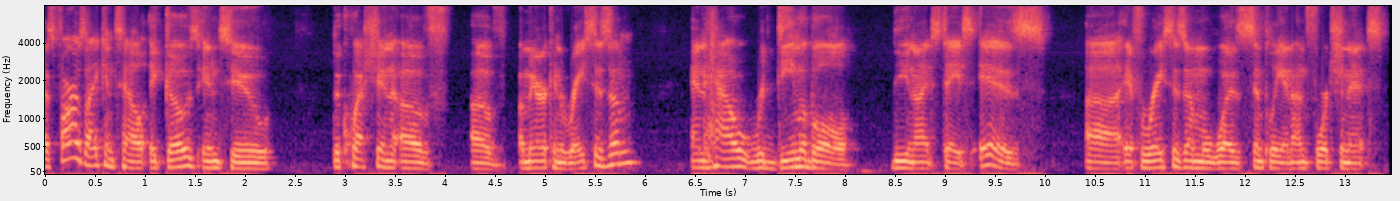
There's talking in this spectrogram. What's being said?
as far as I can tell, it goes into the question of of American racism and how redeemable the United States is uh, if racism was simply an unfortunate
